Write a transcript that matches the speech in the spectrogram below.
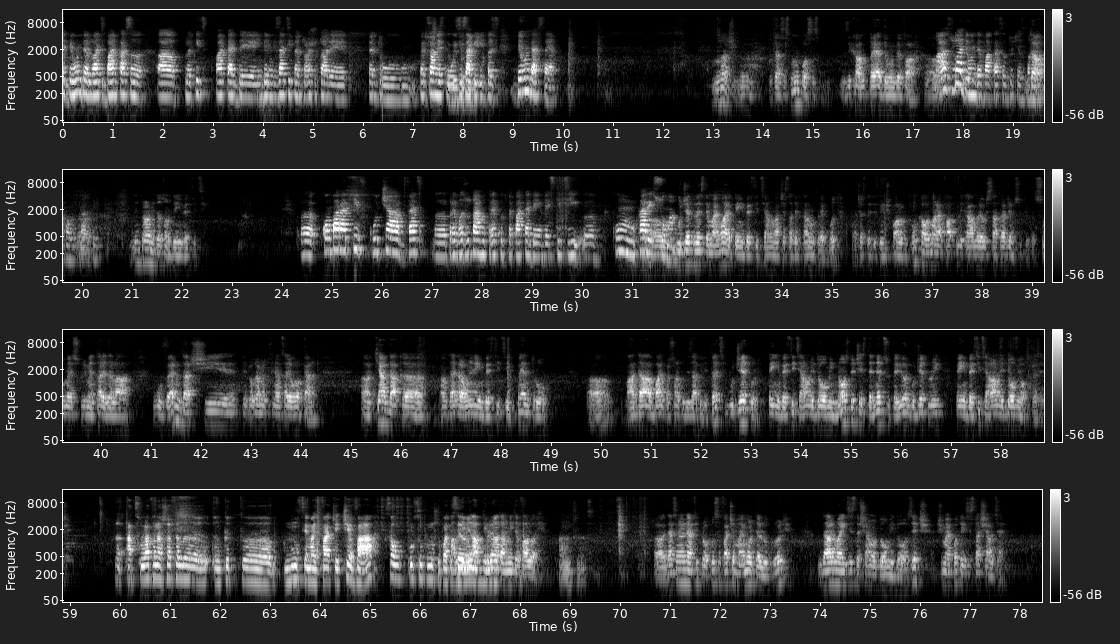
De unde luați bani ca să uh, plătiți partea de indemnizații pentru ajutoare pentru persoane cu dizabilități? De unde asta e? Nu aș uh, putea să spun, nu pot să zic că am tăiat de undeva. Uh, Ați luat de undeva ca să duceți bani Da, acolo, da. practic. Dintr-o anumită zonă de investiții. Uh, Comparativ cu ce aveați uh, prevăzut anul trecut pe partea de investiții, uh, cum, care e Uh, suma? Bugetul este mai mare pe investiții anul acesta decât anul trecut. Acesta este principalul punct, ca urmare a faptului că am reușit să atragem supli- sume suplimentare de la guvern, dar și prin programul cu finanțare europeană. Uh, Chiar dacă am tăiat de la unele investiții pentru uh, a da bani persoanelor cu dizabilități, bugetul pe investiții anului 2019 este net superior bugetului pe investiții al anului 2018. Ați luat în așa fel uh, încât uh, nu se mai face ceva sau pur și simplu, nu știu, poate Am, se... diminu- am diminuat anumite valori. Am înțeles. Uh, De asemenea, ne-am fi propus să facem mai multe lucruri, dar mai există și anul 2020 și mai pot exista și alți ani.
